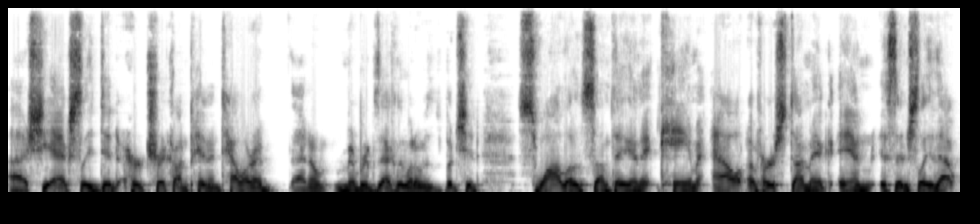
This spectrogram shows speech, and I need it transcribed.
uh, she actually did her trick on Penn and Teller. I, I don't remember exactly what it was, but she'd swallowed something and it came out of her stomach, and essentially that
